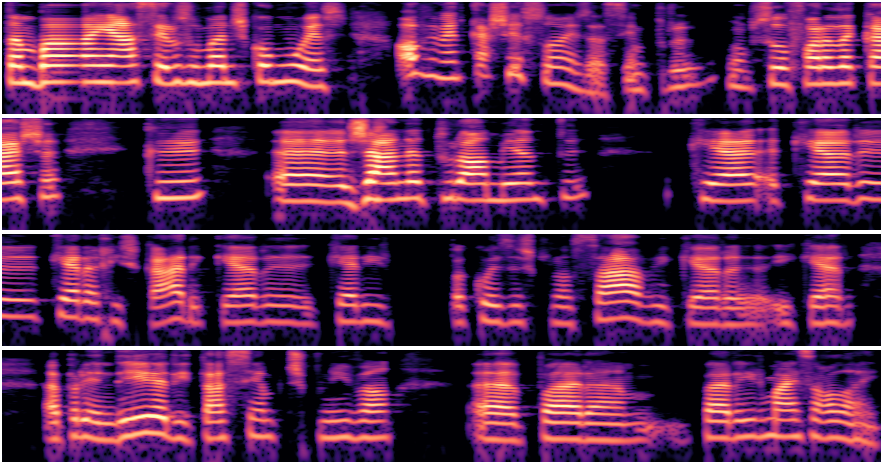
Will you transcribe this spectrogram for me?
também há seres humanos como esses. Obviamente que há exceções, há sempre uma pessoa fora da caixa que uh, já naturalmente quer, quer, quer arriscar e quer, quer ir para coisas que não sabe e quer, e quer aprender e está sempre disponível uh, para, para ir mais além.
